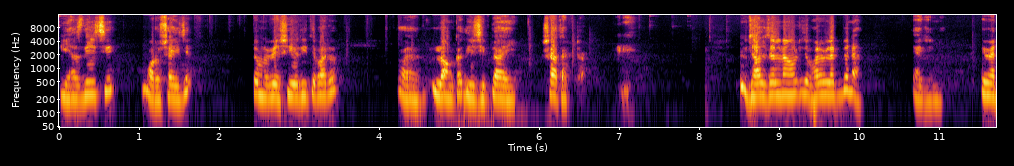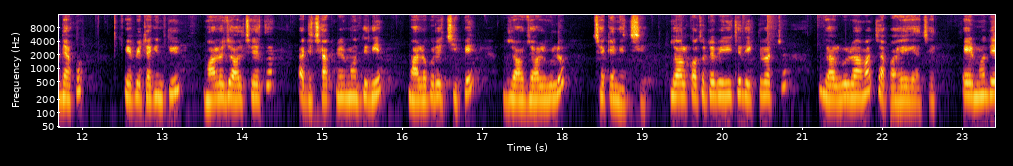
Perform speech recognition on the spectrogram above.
পেঁয়াজ দিয়েছি, বড় সাইজে তোমরা বেশিও দিতে পারো। লঙ্কা দিয়েছি প্রায় সাত আটটা। ঝাল ঝাল না হলে তো ভালো লাগবে না। তাই জন্য। এবার দেখো, পেঁপেটা কিন্তু ভালো জল ছেড়েতে একটা ছাঁকনির মধ্যে দিয়ে ভালো করে চিপে জলগুলো ছেঁকে নিচ্ছি। জল কতটা বেরিয়েছে দেখতে পাচ্ছ? জলগুলো আমার চাপা হয়ে গেছে। এর মধ্যে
